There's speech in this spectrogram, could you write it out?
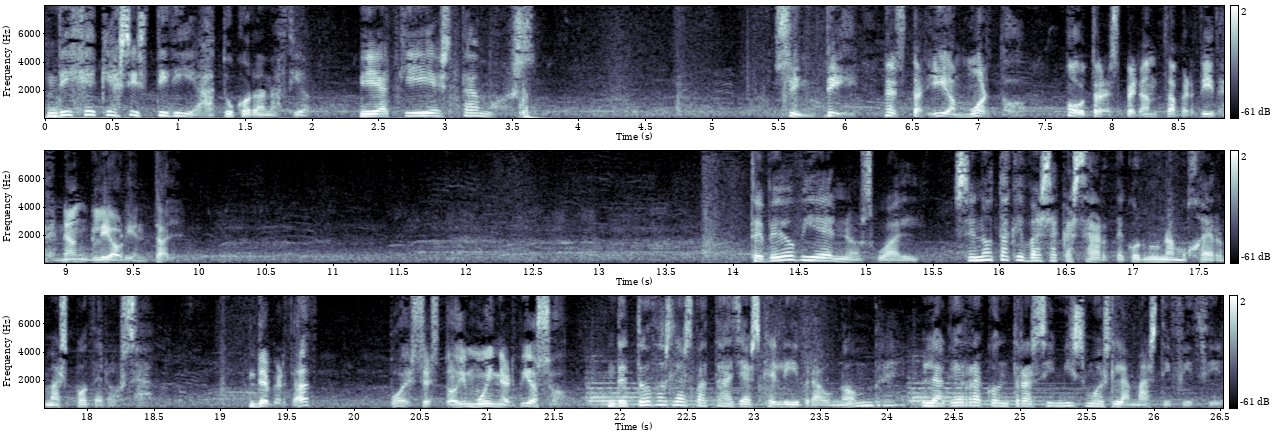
Dije que asistiría a tu coronación. Y aquí estamos. Sin ti, estaría muerto. Otra esperanza perdida en Anglia Oriental. Te veo bien, Oswald. Se nota que vas a casarte con una mujer más poderosa. ¿De verdad? Pues estoy muy nervioso. De todas las batallas que libra un hombre, la guerra contra sí mismo es la más difícil.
